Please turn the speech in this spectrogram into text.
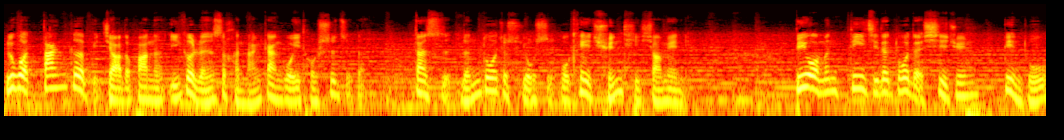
如果单个比较的话呢，一个人是很难干过一头狮子的。但是人多就是优势，我可以群体消灭你。比我们低级的多的细菌、病毒。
